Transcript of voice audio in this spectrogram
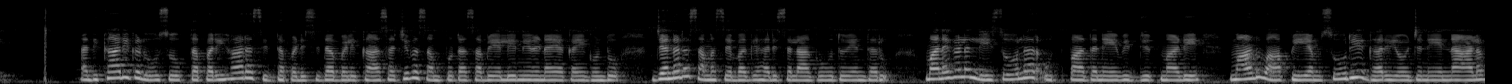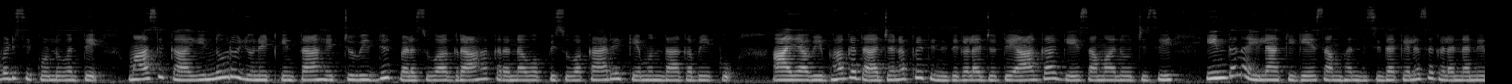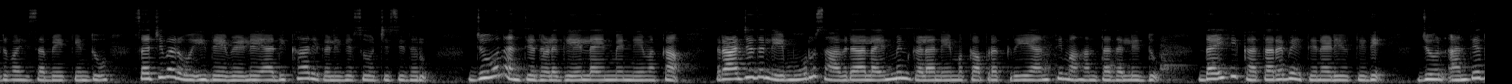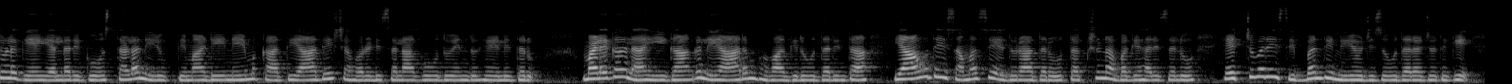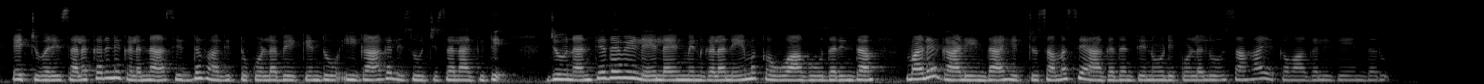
ಅಧಿಕಾರಿಗಳು ಸೂಕ್ತ ಪರಿಹಾರ ಸಿದ್ಧಪಡಿಸಿದ ಬಳಿಕ ಸಚಿವ ಸಂಪುಟ ಸಭೆಯಲ್ಲಿ ನಿರ್ಣಯ ಕೈಗೊಂಡು ಜನರ ಸಮಸ್ಯೆ ಬಗೆಹರಿಸಲಾಗುವುದು ಎಂದರು. ಮನೆಗಳಲ್ಲಿ ಸೋಲಾರ್ ಉತ್ಪಾದನೆ ವಿದ್ಯುತ್ ಮಾಡಿ ಮಾಡುವ ಪಿಎಂ ಸೂರ್ಯಘರ್ ಯೋಜನೆಯನ್ನು ಅಳವಡಿಸಿಕೊಳ್ಳುವಂತೆ ಮಾಸಿಕ ಇನ್ನೂರು ಯೂನಿಟ್ಗಿಂತ ಹೆಚ್ಚು ವಿದ್ಯುತ್ ಬಳಸುವ ಗ್ರಾಹಕರನ್ನು ಒಪ್ಪಿಸುವ ಕಾರ್ಯಕ್ಕೆ ಮುಂದಾಗಬೇಕು. ಆಯಾ ವಿಭಾಗದ ಜನಪ್ರತಿನಿಧಿಗಳ ಜೊತೆ ಆಗಾಗ್ಗೆ ಸಮಾಲೋಚಿಸಿ ಇಂಧನ ಇಲಾಖೆಗೆ ಸಂಬಂಧಿಸಿದ ಕೆಲಸಗಳನ್ನು ನಿರ್ವಹಿಸಬೇಕೆಂದು ಸಚಿವರು ಇದೇ ವೇಳೆ ಅಧಿಕಾರಿಗಳಿಗೆ ಸೂಚಿಸಿದರು. ಜೂನ್ ಅಂತ್ಯದೊಳಗೆ ಲೈನ್ಮೆನ್ ನೇಮಕ ರಾಜ್ಯದಲ್ಲಿ ಮೂರು ಸಾವಿರ ಲೈನ್ಮೆನ್ಗಳ ನೇಮಕ ಪ್ರಕ್ರಿಯೆ ಅಂತಿಮ ಹಂತದಲ್ಲಿದ್ದು, ದೈಹಿಕ ತರಬೇತಿ ನಡೆಯುತ್ತಿದೆ. ಜೂನ್ ಅಂತ್ಯದೊಳಗೆ ಎಲ್ಲರಿಗೂ ಸ್ಥಳ ನಿಯುಕ್ತಿ ಮಾಡಿ ನೇಮಕಾತಿ ಆದೇಶ ಹೊರಡಿಸಲಾಗುವುದು ಎಂದು ಹೇಳಿದರು. ಮಳೆಗಾಲ ಈಗಾಗಲೇ ಆರಂಭವಾಗಿರುವುದರಿಂದ ಯಾವುದೇ ಸಮಸ್ಯೆ ಎದುರಾದರೂ ತಕ್ಷಣ ಬಗೆಹರಿಸಲು ಹೆಚ್ಚುವರಿ ಸಿಬ್ಬಂದಿ ನಿಯೋಜಿಸುವುದರ ಜೊತೆಗೆ ಹೆಚ್ಚುವರಿ ಸಲಕರಣೆಗಳನ್ನು ಸಿದ್ಧವಾಗಿಟ್ಟುಕೊಳ್ಳಬೇಕೆಂದು ಈಗಾಗಲೇ ಸೂಚಿಸಲಾಗಿದೆ. ಜೂನ್ ಅಂತ್ಯದ ವೇಳೆ ಲೈನ್ಮೆನ್ಗಳ ನೇಮಕವೂ ಆಗುವುದರಿಂದ ಮಳೆ ಗಾಳಿಯಿಂದ ಹೆಚ್ಚು ಸಮಸ್ಯೆ ಆಗದಂತೆ ನೋಡಿಕೊಳ್ಳಲು ಸಹಾಯಕವಾಗಲಿದೆ ಎಂದರು.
